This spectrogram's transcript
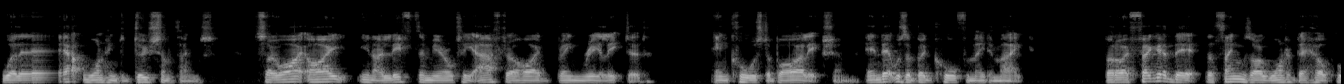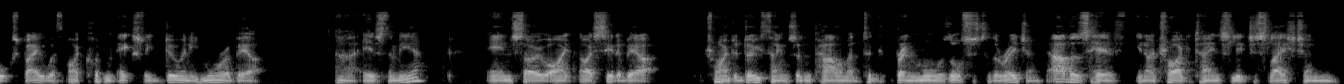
without wanting to do some things, so I, I, you know, left the mayoralty after I'd been re-elected and caused a by-election, and that was a big call for me to make. But I figured that the things I wanted to help Hawke's Bay with, I couldn't actually do any more about uh, as the mayor, and so I, I set about trying to do things in Parliament to bring more resources to the region. Others have, you know, tried to change legislation,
